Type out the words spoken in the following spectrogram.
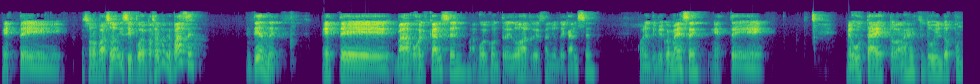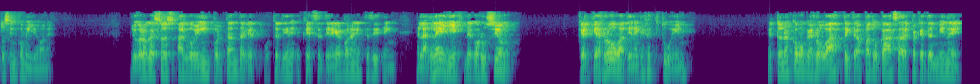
Este, eso no pasó y si puede pasar, porque pase. ¿Entiendes? este, van a coger cárcel, van a coger entre 2 a 3 años de cárcel, 40 y pico de meses. Este, me gusta esto, van a restituir 2.5 millones. Yo creo que eso es algo bien importante que usted tiene, que se tiene que poner en, este en las leyes de corrupción, que el que roba tiene que restituir. Esto no es como que robaste y te vas para tu casa después que termine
